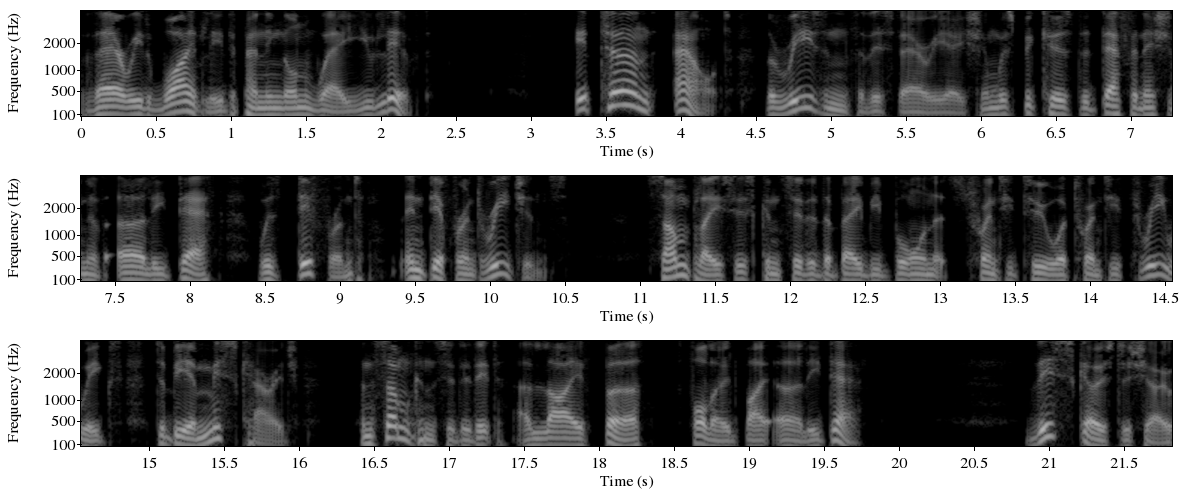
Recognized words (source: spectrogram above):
varied widely depending on where you lived. It turned out the reason for this variation was because the definition of early death was different in different regions. Some places considered a baby born at 22 or 23 weeks to be a miscarriage, and some considered it a live birth followed by early death. This goes to show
